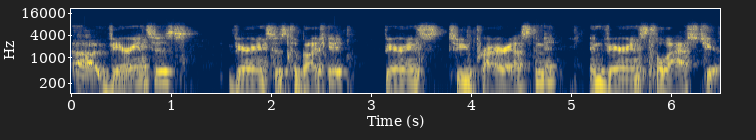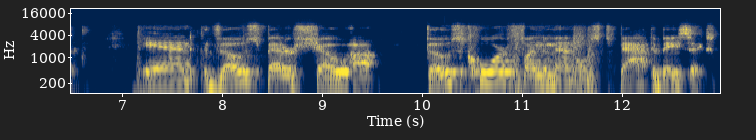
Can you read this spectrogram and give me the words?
uh, variances, variances to budget, variance to prior estimate, and variance to last year. And those better show up. Those core fundamentals, back to basics,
